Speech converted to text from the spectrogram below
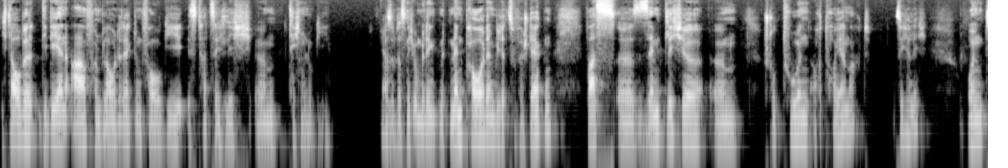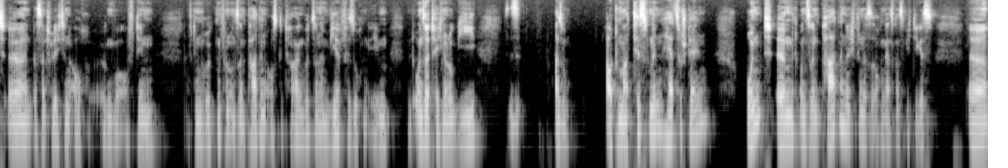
ich glaube, die DNA von Blau Direkt und VOG ist tatsächlich ähm, Technologie. Ja. Also das nicht unbedingt mit Manpower dann wieder zu verstärken, was äh, sämtliche ähm, Strukturen auch teuer macht, sicherlich. Und äh, das natürlich dann auch irgendwo auf den auf den Rücken von unseren Partnern ausgetragen wird, sondern wir versuchen eben mit unserer Technologie, also Automatismen herzustellen und äh, mit unseren Partnern, ich finde, das ist auch ein ganz, ganz wichtiges äh,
